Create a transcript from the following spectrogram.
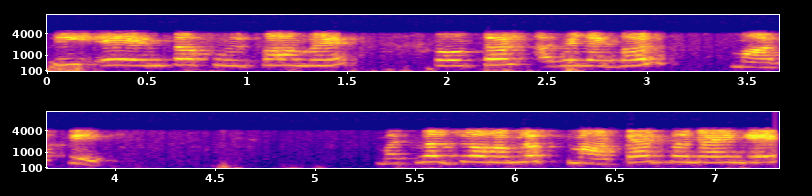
T A N का फुल फॉर्म है टोटल अवेलेबल मार्केट मतलब जो हम लोग स्मार्ट बनाएँगे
